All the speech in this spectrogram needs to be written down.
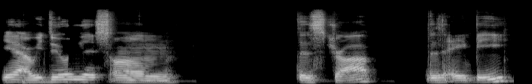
Yeah, are we doing this um this drop? This AB?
